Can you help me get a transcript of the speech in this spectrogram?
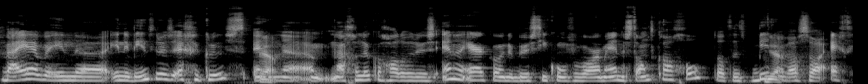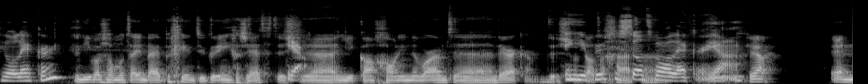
wij hebben in de, in de winter dus echt geklust. En ehm, nou, gelukkig hadden we dus en een airco in de bus die kon verwarmen en een standkachel. Dat het binnen Ja. was wel echt heel lekker. En die was al meteen bij het begin natuurlijk erin gezet. Dus Ja. je kan gewoon in de warmte werken. Dus In je dat bus is gaat, dat eh, wel lekker, ja. Ja. En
